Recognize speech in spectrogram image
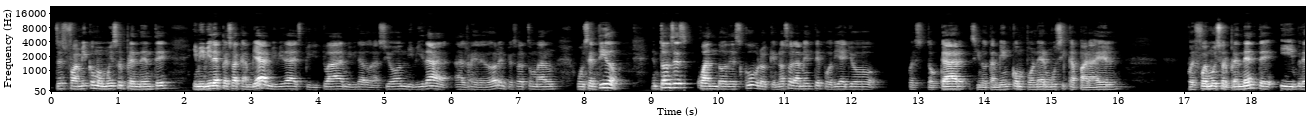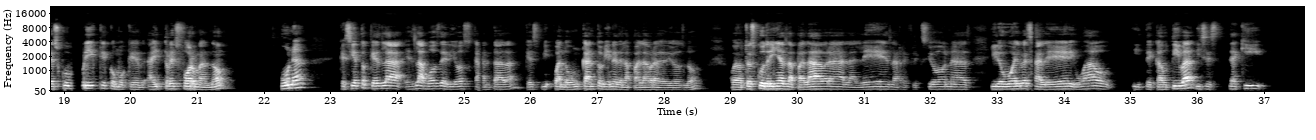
Entonces fue a mí como muy sorprendente y mi vida empezó a cambiar, mi vida espiritual, mi vida de oración, mi vida alrededor empezó a tomar un, un sentido. Entonces, cuando descubro que no solamente podía yo, pues, tocar, sino también componer música para Él, pues fue muy sorprendente y descubrí que como que hay tres formas, ¿no? Una, que siento que es la, es la voz de Dios cantada, que es cuando un canto viene de la palabra de Dios, ¿no? Cuando tú escudriñas la palabra, la lees, la reflexionas y lo vuelves a leer y wow, y te cautiva, dices, de aquí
